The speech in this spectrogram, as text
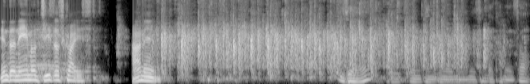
in the name of Jesus Christ. Amen. 이제 우리 그런 감정을 마음에 생각하면서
